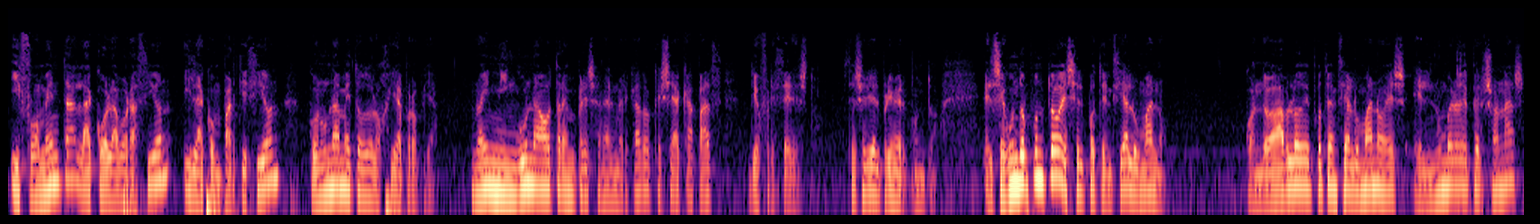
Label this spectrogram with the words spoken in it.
y fomenta la colaboración y la compartición con una metodología propia. No hay ninguna otra empresa en el mercado que sea capaz de ofrecer esto. Este sería el primer punto. El segundo punto es el potencial humano. Cuando hablo de potencial humano es el número de personas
